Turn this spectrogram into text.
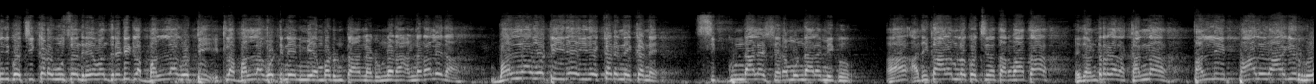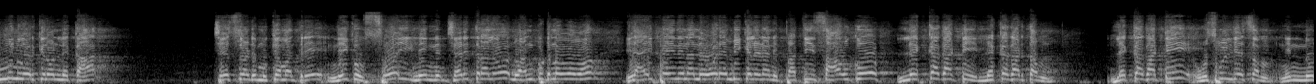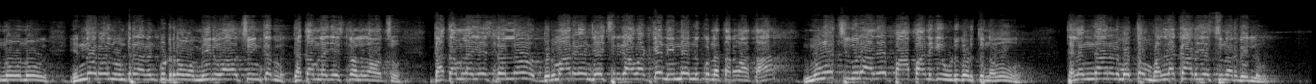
మీదకి వచ్చి ఇక్కడ కూర్చొని రేవంత్ రెడ్డి ఇట్లా బల్లా కొట్టి ఇట్లా బల్లా కొట్టి నేను మీ అంబడు ఉంటా అన్నాడు. ఉన్నాడా? అన్నాడా లేదా? బల్లా కొట్టి ఇదే ఇది ఎక్కడనే ఇక్కడనే. సిగ్గుండాలే శరం ఉండాలే మీకు. ఆ అధికారంలోకి వచ్చిన తర్వాత ఇది అంటారు కదా కన్నా తల్లి పాలు తాగి రొమ్మును కొరికిన లెక్క చేస్తున్నాడు ముఖ్యమంత్రి. నీకు సోయి నేను చరిత్రలో నువ్వు అనుకుంటున్నావేమో? ఇది అయిపోయింది నన్ను ఎవడేం బీకెళ్ళాడని ప్రతి సావుకు లెక్క కట్టి లెక్క కడతాం. లెక్క కట్టి వసూలు చేస్తాం. నిన్ను నువ్వు నువ్వు ఎన్నో రోజులు ఉంటారని అనుకుంటున్నావు మీరు కావచ్చు ఇంకా గతంలో చేసిన వాళ్ళు కావచ్చు. గతంలో చేసిన వాళ్ళు దుర్మార్గం చేసిరు కాబట్టి నిన్ను ఎన్నుకున్న తర్వాత నువ్వు వచ్చి కూడా అదే పాపానికి ఉడిగొడుతున్నావు. తెలంగాణను మొత్తం వల్లకాడు చేస్తున్నారు వీళ్ళు.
